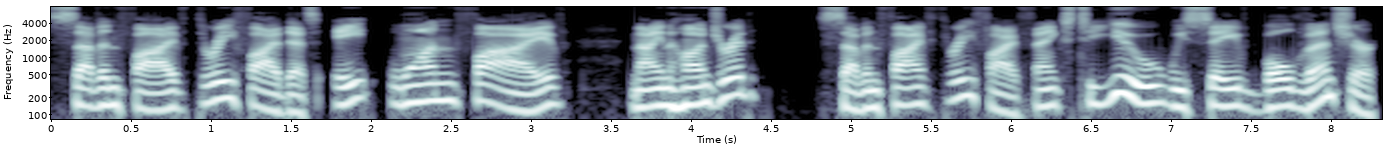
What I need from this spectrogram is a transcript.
7535. That's 815 900 7535. Thanks to you, we saved Bold Venture.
